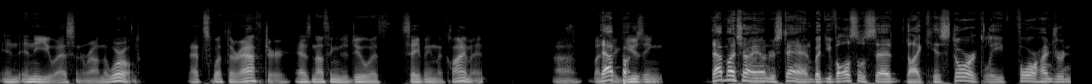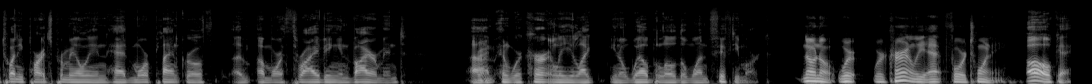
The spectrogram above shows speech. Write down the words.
in, in the U.S. and around the world. That's what they're after. It has nothing to do with saving the climate. Uh, but That they're pa- using That much I Uh, understand, but you've also said like historically 420 parts per million had more plant growth, a, a more thriving environment. Um, Right. and we're currently like, you know, well below the 150 mark. no no we're we're currently at 420. Oh, okay.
